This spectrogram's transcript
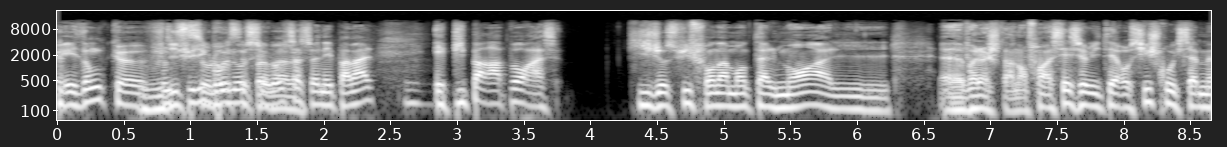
et donc, Vous je me suis dit, solo, Bruno Solo, ça sonnait pas mal. Et puis par rapport à qui je suis fondamentalement, à l- euh, voilà, j'étais un enfant assez solitaire aussi. Je trouve que ça Ouais,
